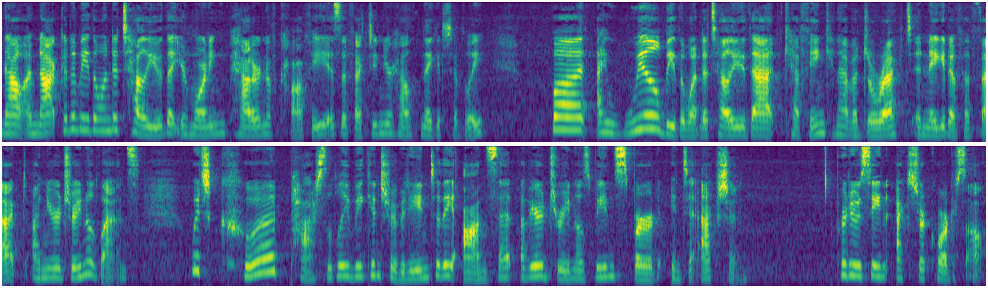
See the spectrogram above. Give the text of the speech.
Now, I'm not going to be the one to tell you that your morning pattern of coffee is affecting your health negatively, but I will be the one to tell you that caffeine can have a direct and negative effect on your adrenal glands, which could possibly be contributing to the onset of your adrenals being spurred into action, producing extra cortisol.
